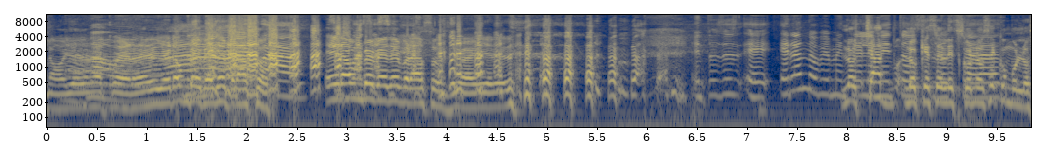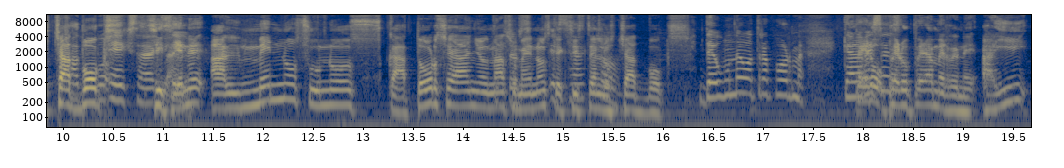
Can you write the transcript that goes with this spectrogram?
No, yo no, me No. acuerdo. Yo era un bebé de brazos. Era un bebé de brazos. yo ahí. Entonces, eh, eran obviamente Los chat, elementos... lo que se les conoce chat- como los chatbox. exacto. Si Sí. tiene al menos unos 14 años más o 14, menos que existen los chatbox. De una u otra forma. Pero, veces- pero espérame, René. Ahí,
